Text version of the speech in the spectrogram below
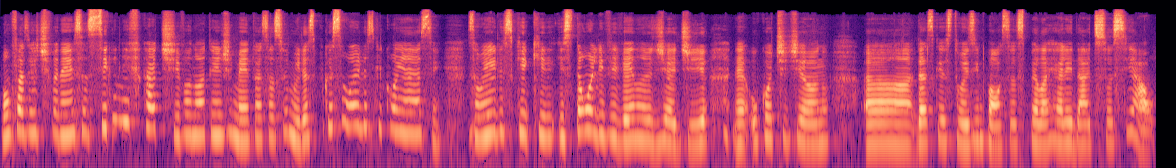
vão fazer diferença significativa no atendimento a essas famílias, porque são eles que conhecem, são eles que, que estão ali vivendo no dia a dia né, o cotidiano uh, das questões impostas pela realidade social.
